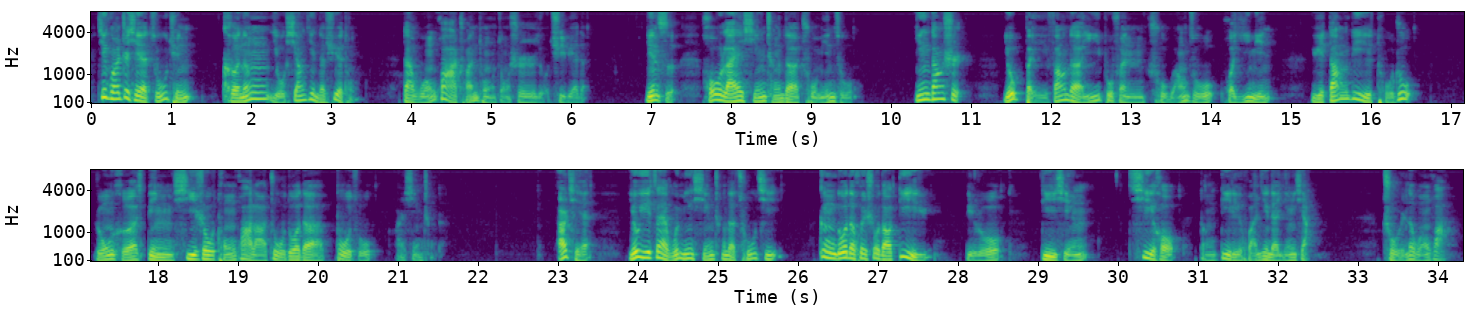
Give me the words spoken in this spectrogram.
尽管这些族群可能有相近的血统，但文化传统总是有区别的。因此，后来形成的楚民族，应当是由北方的一部分楚王族或移民与当地土著融合并吸收同化了诸多的部族而形成的。而且，由于在文明形成的初期，更多的会受到地域，比如地形、气候等地理环境的影响。楚人的文化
